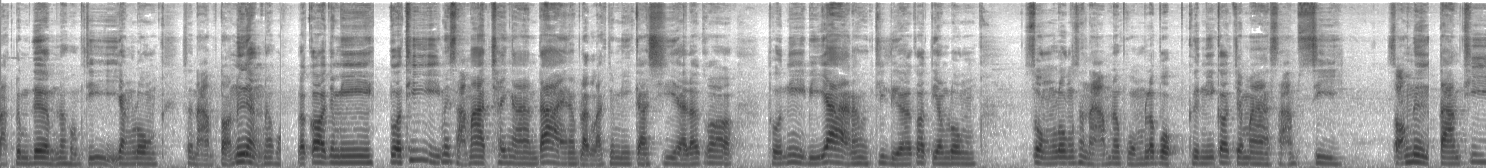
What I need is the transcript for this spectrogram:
ลักๆเดิมๆนะผมที่ยังลงสนามต่อเนื่องนะผมแล้วก็จะมีตัวที่ไม่สามารถใช้งานได้นะหลักๆ จะมีกาเชียแล้วก็ โทนี่บิยานะที่เหลือก็เตรียมลงส่งลงสนามนะผมระบบคืนนี้ก็จะมา 3 4 2 1 ตามที่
